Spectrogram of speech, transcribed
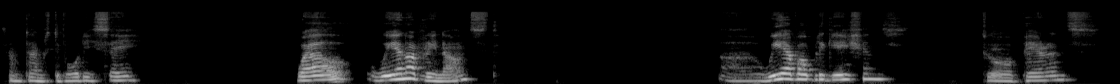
Sometimes devotees say, well, we are not renounced. Uh, we have obligations to our parents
